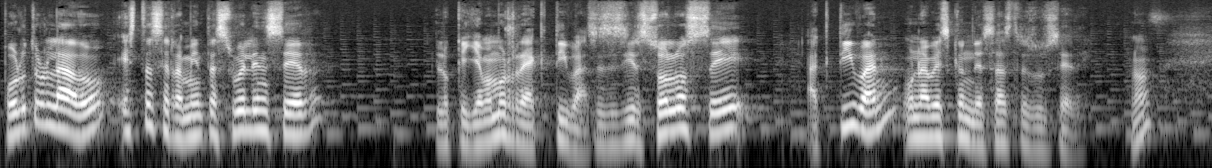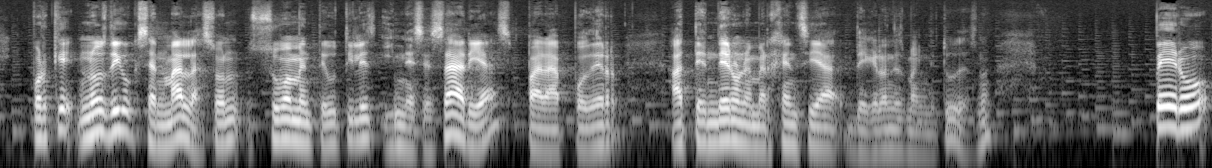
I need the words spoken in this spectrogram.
Por otro lado, estas herramientas suelen ser lo que llamamos reactivas, es decir, solo se activan una vez que un desastre sucede, ¿no? Porque no os digo que sean malas, son sumamente útiles y necesarias para poder atender una emergencia de grandes magnitudes. ¿no? Pero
